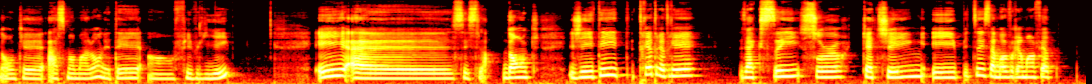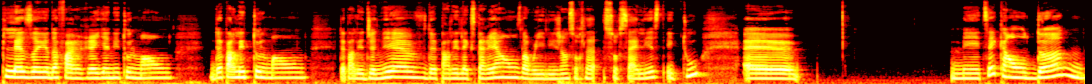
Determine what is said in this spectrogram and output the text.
Donc euh, à ce moment-là, on était en février. Et euh, c'est cela. Donc j'ai été très très très axée sur catching et puis tu sais ça m'a vraiment fait plaisir de faire rayonner tout le monde, de parler de tout le monde, de parler de Geneviève, de parler de l'expérience, d'envoyer les gens sur, sa liste et tout. Euh, mais tu sais, quand on donne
